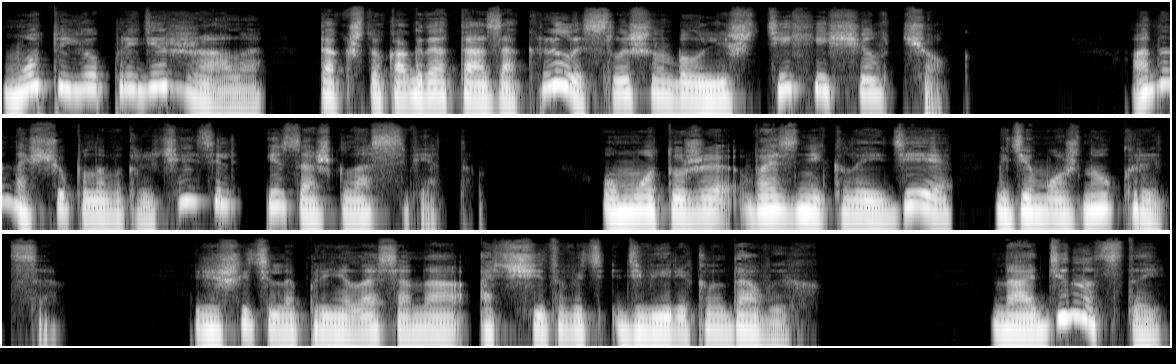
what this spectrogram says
Мот ее придержала, так что, когда та закрылась, слышен был лишь тихий щелчок. Она нащупала выключатель и зажгла свет. У Мот уже возникла идея, где можно укрыться. Решительно принялась она отсчитывать двери кладовых. На одиннадцатой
